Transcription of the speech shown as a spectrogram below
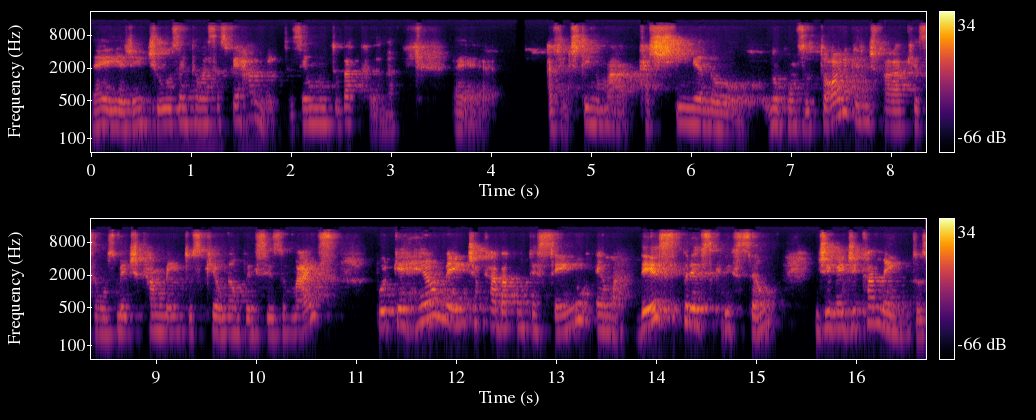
Né, e a gente usa então essas ferramentas, é muito bacana. É, a gente tem uma caixinha no, no consultório que a gente fala que são os medicamentos que eu não preciso mais, porque realmente acaba acontecendo é uma desprescrição de medicamentos,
